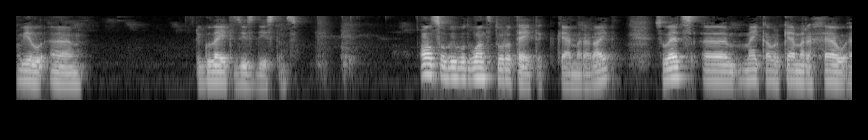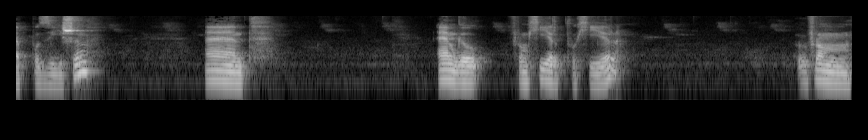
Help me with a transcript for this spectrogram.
will um, regulate this distance. Also we would want to rotate the camera, right? So let's uh, make our camera have a position and angle from here to here from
